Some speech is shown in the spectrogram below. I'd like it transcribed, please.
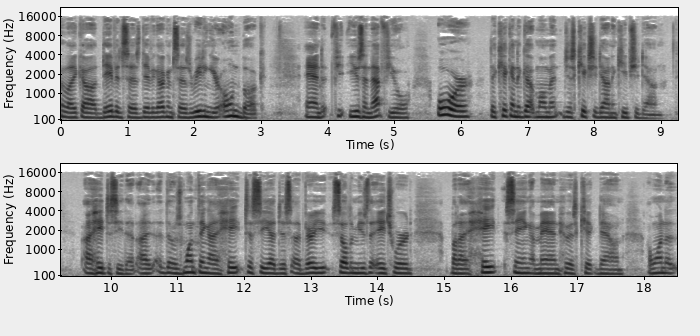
like uh, David says, David Goggins says, reading your own book and f- using that fuel, or the kick in the gut moment just kicks you down and keeps you down. I hate to see that. I there was one thing I hate to see. I just I very seldom use the H word, but I hate seeing a man who is kicked down. I want to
